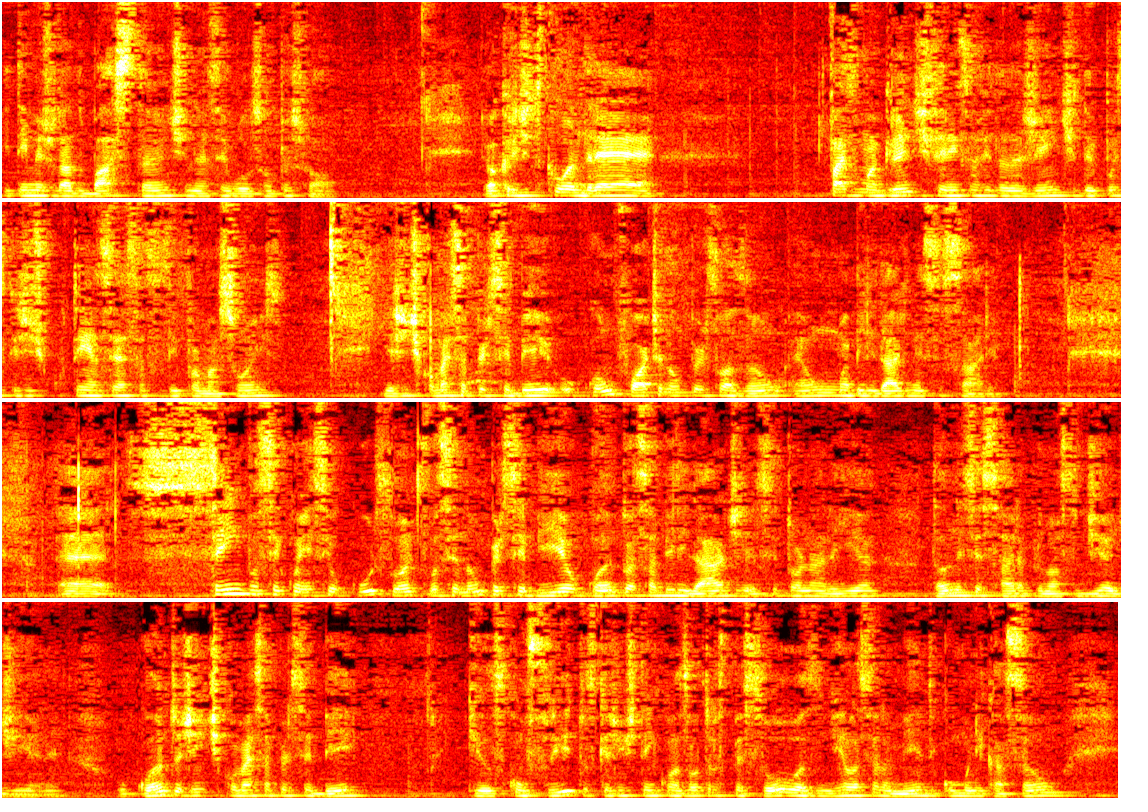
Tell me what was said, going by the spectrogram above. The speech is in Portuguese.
e têm me ajudado bastante nessa evolução pessoal. Eu acredito que o André faz uma grande diferença na vida da gente depois que a gente tem acesso a essas informações e a gente começa a perceber o quão forte a não persuasão é uma habilidade necessária. É, sem você conhecer o curso antes, você não percebia o quanto essa habilidade se tornaria tão necessária para o nosso dia a dia, né? O quanto a gente começa a perceber que os conflitos que a gente tem com as outras pessoas em relacionamento e comunicação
